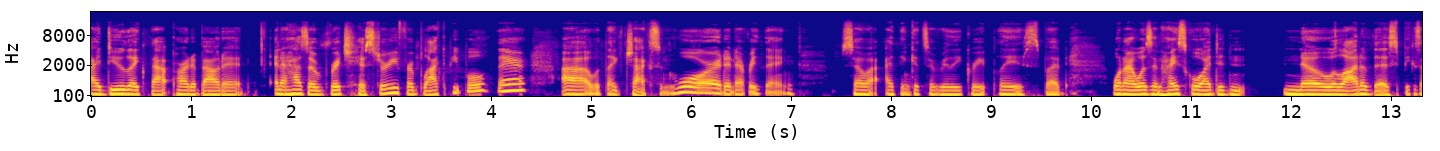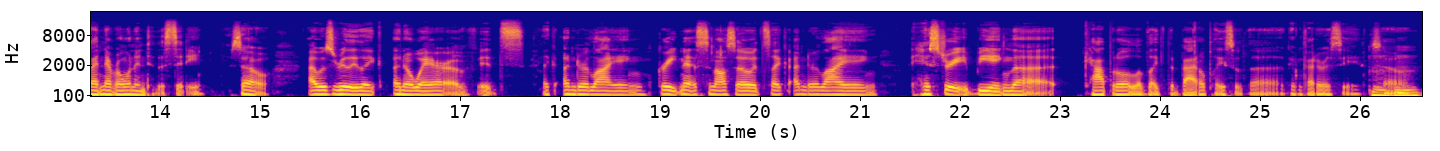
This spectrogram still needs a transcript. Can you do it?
I do like that part about it. And it has a rich history for black people there, uh, with like Jackson Ward and everything. So I- think it's a really great place. But when I was in high school, I didn't know a lot of this because I never went into the city. So I was really like unaware of its like underlying greatness and also its like underlying history being the capital of like the battle place of the Confederacy. So Mhm.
